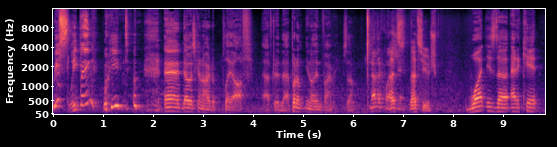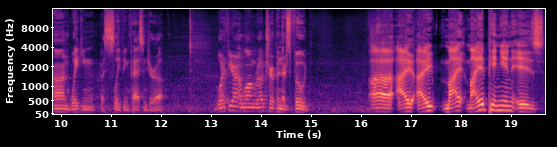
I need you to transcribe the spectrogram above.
were you sleeping? What are you doing? And that was kind of hard to play off after that. But um, you know, they didn't fire me. So Another question. that's that's huge. What is the etiquette on waking a sleeping passenger up? What if you're on a long road trip and there's food? Uh, I I my my opinion is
